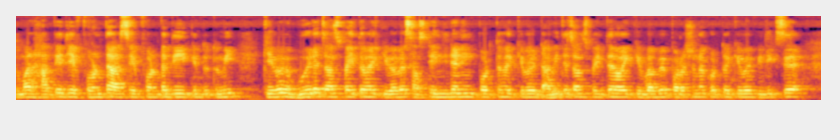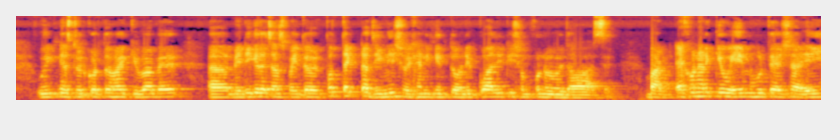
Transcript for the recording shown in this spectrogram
তোমার হাতে যে ফোনটা আছে ফোনটা দিয়ে কিন্তু তুমি কীভাবে বুয়েটে চান্স পাইতে হয়, কীভাবে সাস্টে ইঞ্জিনিয়ারিং পড়তে হয়, কীভাবে ডাবিতে চান্স পাইতে হয়, কীভাবে পড়াশোনা করতে হয়, কীভাবে ফিজিক্সে উইকনেস দূর করতে হয়, কীভাবে মেডিকেলে চান্স পাইতে হয়, প্রত্যেকটা জিনিস ওইখানে কিন্তু অনেক কোয়ালিটি সম্পূর্ণভাবে দেওয়া আছে। বাট এখন আর কেউ এই মুহূর্তে এসে এই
